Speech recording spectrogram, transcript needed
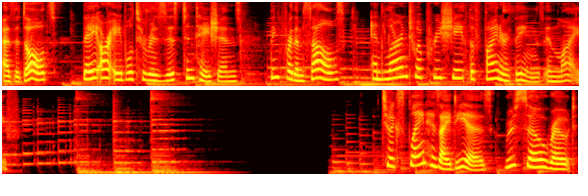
as adults, they are able to resist temptations, think for themselves, and learn to appreciate the finer things in life. To explain his ideas, Rousseau wrote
